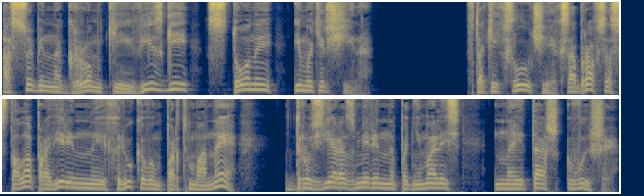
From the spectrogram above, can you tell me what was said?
особенно громкие визги, стоны и матерщина. В таких случаях, собрав со стола проверенные Хрюковым портмоне, друзья размеренно поднимались на этаж выше.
